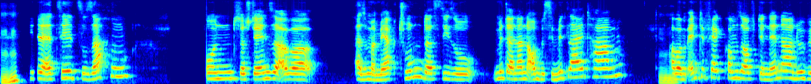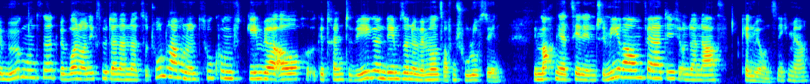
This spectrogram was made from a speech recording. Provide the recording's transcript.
Mhm, Jeder erzählt so Sachen. Und da stellen sie aber, also man merkt schon, dass sie so miteinander auch ein bisschen Mitleid haben. mhm. Aber im Endeffekt kommen sie auf den Nenner, nö, wir mögen uns nicht, wir wollen auch nichts miteinander zu tun haben und in Zukunft gehen wir auch getrennte Wege in dem Sinne, wenn wir uns auf dem Schulhof sehen. Wir machen jetzt hier den Chemieraum fertig und danach kennen wir uns nicht mehr.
